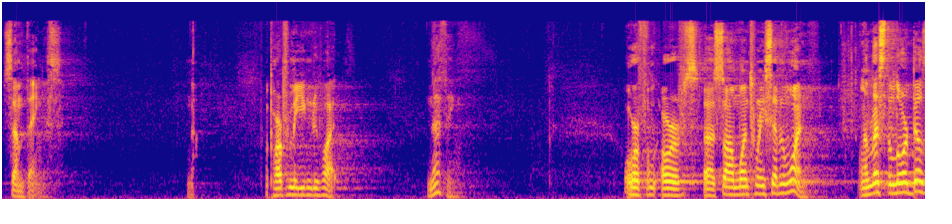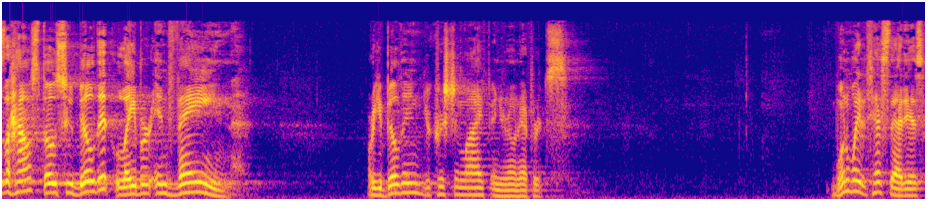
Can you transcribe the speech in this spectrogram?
some things. No. Apart from me, you can do what? Nothing. Or, or uh, Psalm 127 1. Unless the Lord builds the house, those who build it labor in vain. Are you building your Christian life in your own efforts? One way to test that is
